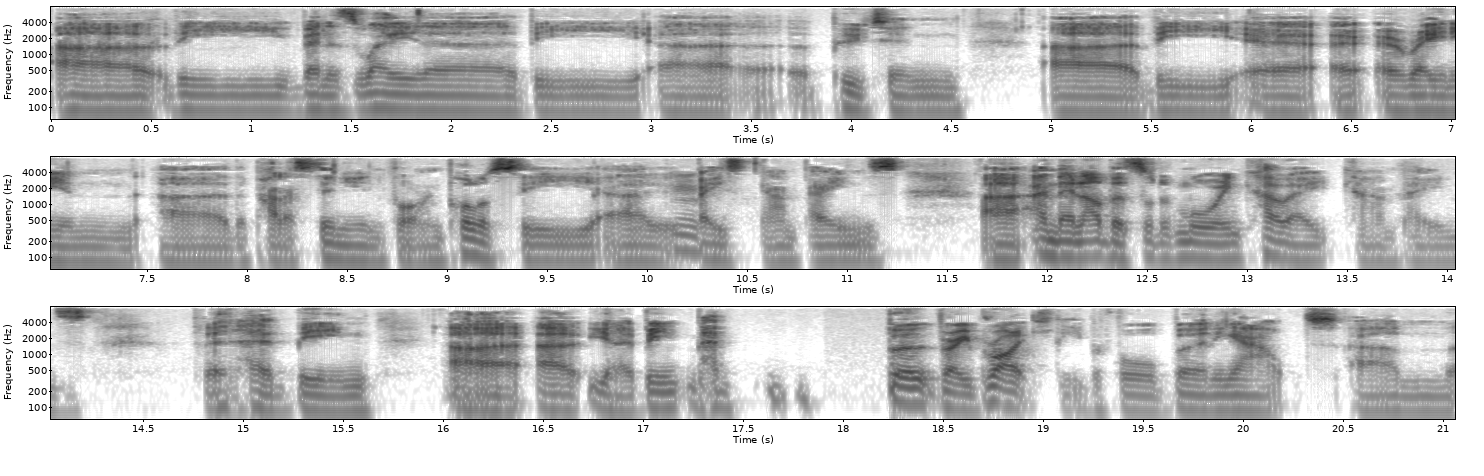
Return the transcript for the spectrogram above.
uh, the Venezuela, the uh, Putin, uh, the uh, Iranian, the Palestinian foreign policy mm. based campaigns, and then other sort of more inchoate campaigns that had been, you know, been had burnt very brightly before burning out, um,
